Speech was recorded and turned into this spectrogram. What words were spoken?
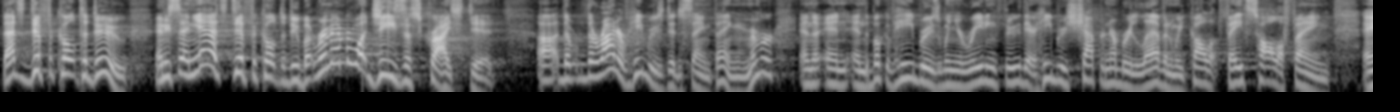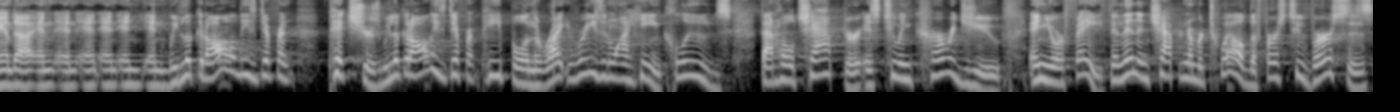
That's difficult to do. And he's saying, Yeah, it's difficult to do, but remember what Jesus Christ did. Uh, the, the writer of Hebrews did the same thing. Remember in the, in, in the book of Hebrews, when you're reading through there, Hebrews chapter number 11, we call it Faith's Hall of Fame. And, uh, and, and, and, and, and, and we look at all of these different pictures, we look at all these different people, and the right reason why he includes that whole chapter is to encourage you in your faith. And then in chapter number 12, the first two verses,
